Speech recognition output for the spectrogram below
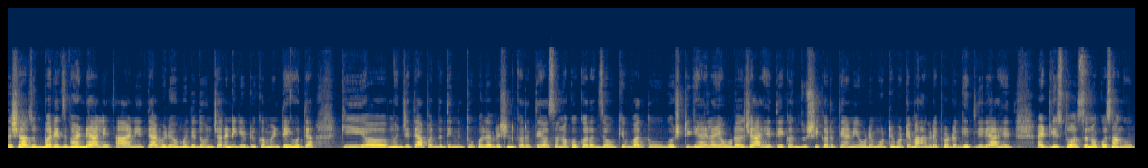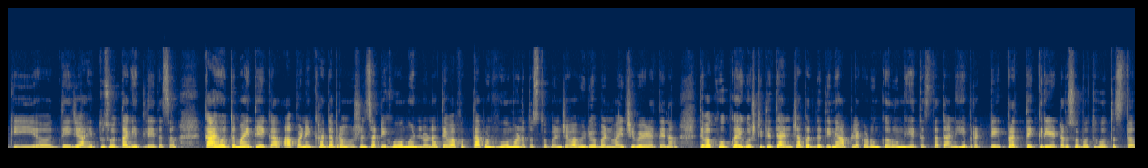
तसे अजून बरेच भांडे आले आणि त्या व्हिडिओमध्ये दोन चार निगेटिव्ह कमेंटही होत्या की म्हणजे त्या पद्धतीने तू कोलॅबरेशन करते असं नको करत जाऊ किंवा तू गोष्टी घ्यायला एवढं जे आहे ते कंजूशी करते आणि एवढे मोठे मोठे महागडे प्रोडक्ट घेतलेले आहेत. ॲटलिस्ट तू असं नको सांगू की ते जे आहेत तू स्वतः घेतले तसं काय होतं माहिती आहे का? आपण एखाद्या प्रमोशनसाठी हो म्हणलो ना तेव्हा फक्त आपण हो म्हणत असतो. पण जेव्हा व्हिडिओ बनवायची वेळ येते ना तेव्हा खूप काही गोष्टी ते त्यांच्या पद्धतीने आपल्याकडून करून घेत असतात आणि हे प्रत्येक प्रत्येक क्रिएटरसोबत होत असतं.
